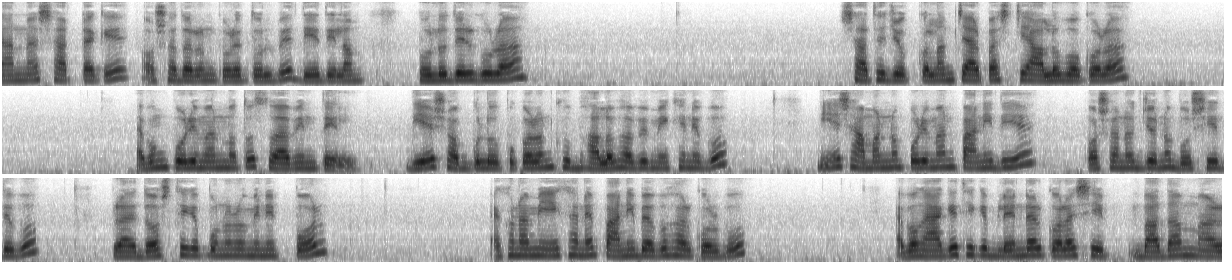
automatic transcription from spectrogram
রান্নার স্বাদটাকে অসাধারণ করে তুলবে। দিয়ে দিলাম হলুদের গুঁড়া, সাথে যোগ করলাম চার পাঁচটি আলু বকরা এবং পরিমাণ মতো সয়াবিন তেল। দিয়ে সবগুলো উপকরণ খুব ভালোভাবে মেখে নেব। নিয়ে সামান্য পরিমাণ পানি দিয়ে কষানোর জন্য বসিয়ে দেব। প্রায় দশ থেকে পনেরো মিনিট পর। এখন আমি এখানে পানি ব্যবহার করব। এবং আগে থেকে ব্লেন্ডার করা সেই বাদাম আর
